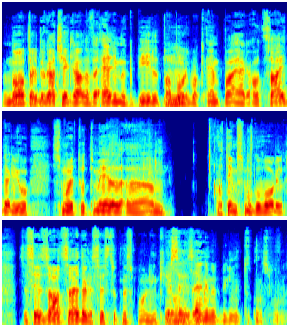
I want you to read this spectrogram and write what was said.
noter, drugače je igrala v Ellie McBeal, pa mm -hmm. Boardwalk Empire, Outsiderju, smo jo tudi imeli. Um, O tem smo govorili, zdaj se je za outsider, se tudi ne spomnim, Jaz se on z igra. enim bilom tudi ne spomnim,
